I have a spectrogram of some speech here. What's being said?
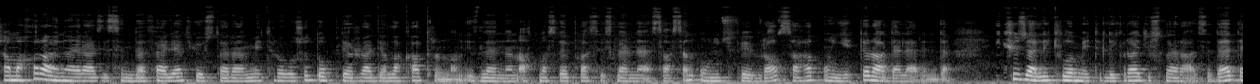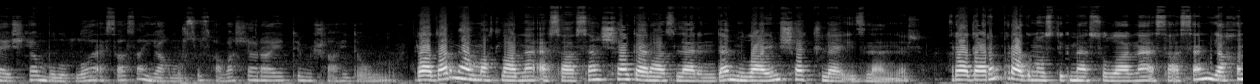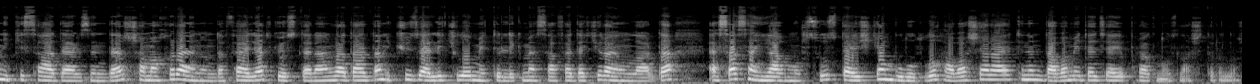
Şamaxı rayonu ərazisində fəaliyyət göstərən meteoroloji Doppler radiolokatorundan izlənilən atmosfer proseslərinə əsasən 13 fevral saat 17 radələrində 250 kilometrlik radiuslu ərazidə dəyişkən buludlu, əsasən yağmursuz hava şəraiti müşahidə olunur. Radar məlumatlarına əsasən şərq ərazilərində mülayim şərq küləyi izlənilir. Radarın proqnostik məhsullarına əsasən yaxın 2 saat ərzində Şamaxı rayonunda fəaliyyət göstərən radardan 250 kilometrlik məsafədəki rayonlarda əsasən yağmursuz, dəyişkən buludlu hava şəraitinin davam edəcəyi proqnozlaşdırılır.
